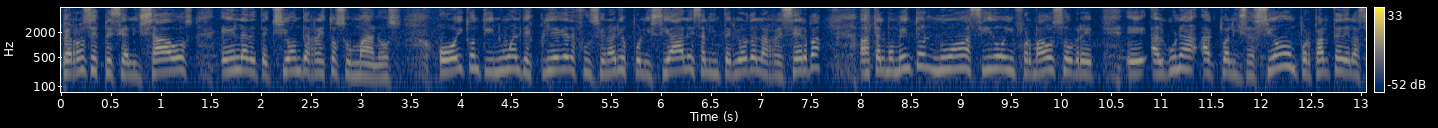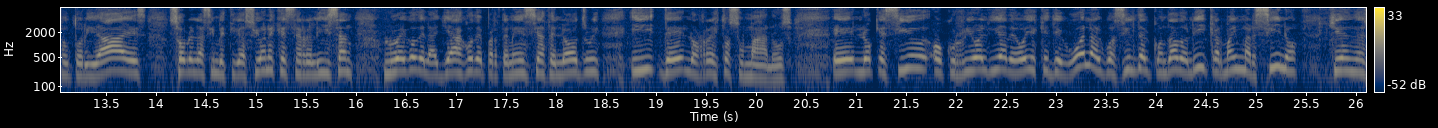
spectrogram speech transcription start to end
perros especializados en la detección de restos humanos. Hoy continúa el despliegue de funcionarios policiales al interior de la reserva. Hasta el momento no ha sido informado sobre eh, alguna actualización por parte de las autoridades sobre las investigaciones que se realizan luego del hallazgo de pertenencias de Laudry y de los restos humanos. Eh, lo que sí ocurrió el día de hoy es que llegó el alguacil del condado Lee, Carmine Marcino, quien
